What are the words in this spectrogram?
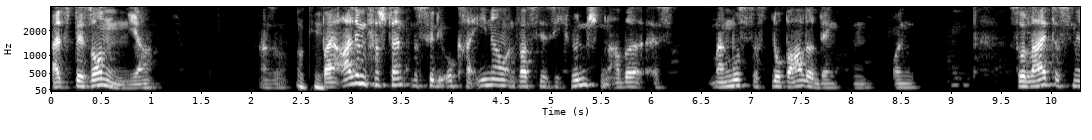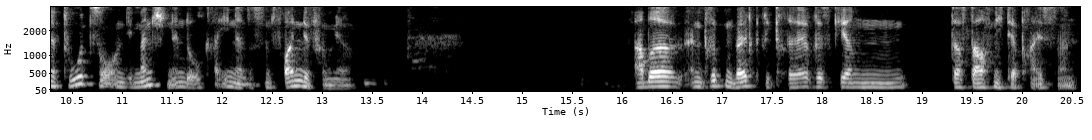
Als besonnen, ja. Also okay. bei allem Verständnis für die Ukrainer und was sie sich wünschen, aber es man muss das globaler denken. Und so leid es mir tut, so und die Menschen in der Ukraine, das sind Freunde von mir. Aber einen dritten Weltkrieg riskieren, das darf nicht der Preis sein.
